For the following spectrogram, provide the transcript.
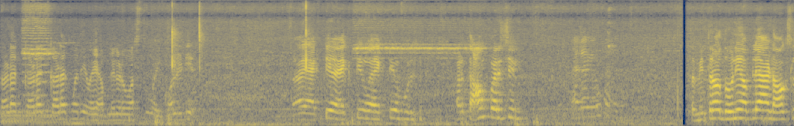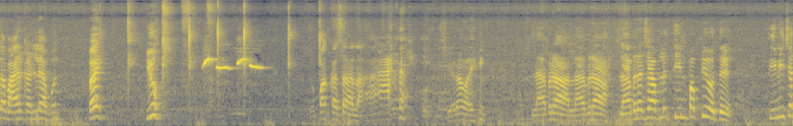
कडक कडक कडकमध्ये भाई आपल्याकडे वस्तू भाई क्वालिटी आहे. ऍक्टिव्ह ऍक्टिव्ह ऍक्टिव्ह फुल अरे काम करशील. तर मित्र दोन्ही आपल्या डॉग्सला बाहेर काढले आपण. Bye you. कसा आला. शेरा भाई. लॅब्रा लॅब्रा. लॅब्राचे आपले तीन पप्पी होते. तिन्हीच्या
